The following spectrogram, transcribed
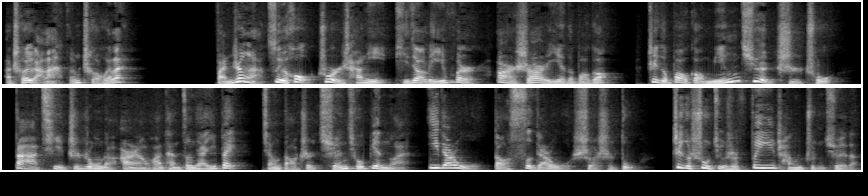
啊，扯远了，咱们扯回来。反正啊，最后朱尔查尼提交了一份二十二页的报告，这个报告明确指出。大气之中的二氧化碳增加一倍，将导致全球变暖一点五到四点五摄氏度。这个数据是非常准确的，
